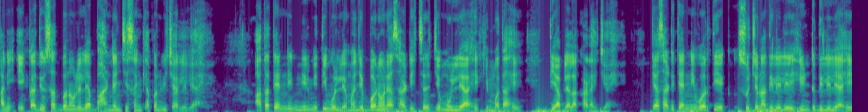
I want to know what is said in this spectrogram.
आणि एका दिवसात बनवलेल्या भांड्यांची संख्या पण विचारलेली आहे. आता त्यांनी निर्मिती मूल्य म्हणजे बनवण्यासाठीचं जे मूल्य आहे किंमत आहे ती आपल्याला काढायची आहे. त्यासाठी त्यांनी वरती एक सूचना दिलेली आहे हिंट दिलेली आहे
